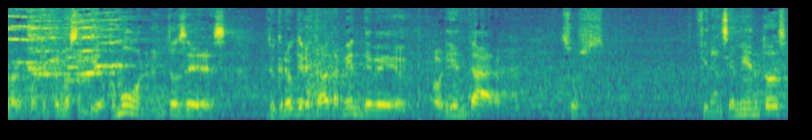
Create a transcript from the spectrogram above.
porque tengo sentido común. Entonces, yo creo que el Estado también debe orientar sus financiamientos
